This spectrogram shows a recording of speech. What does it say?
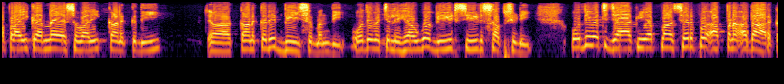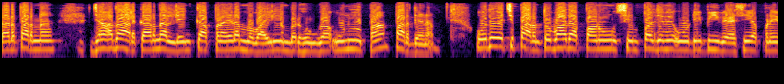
ਅਪਲਾਈ ਕਰਨਾ ਇਸ ਵਾਰੀ ਕਣਕ ਦੀ ਕਣਕ ਦੇ ਬੀਜ ਸੰਬੰਧੀ। ਉਹਦੇ ਵਿੱਚ ਲਿਖਿਆ ਹੋਊਗਾ ਵੀਟ ਸੀਡ ਸਬਸਿਡੀ। ਉਹਦੇ ਵਿੱਚ ਜਾ ਕੇ ਆਪਾਂ ਸਿਰਫ ਆਪਣਾ ਆਧਾਰ ਕਾਰਡ ਭਰਨਾ ਜਾਂ ਆਧਾਰ ਕਾਰਡ ਨਾਲ ਲਿੰਕ ਆਪਣਾ ਜਿਹੜਾ ਮੋਬਾਈਲ ਨੰਬਰ ਹੋਊਗਾ ਉਹਨੂੰ ਆਪਾਂ ਭਰ ਦੇਣਾ। ਉਹਦੇ ਵਿੱਚ ਭਰਨ ਤੋਂ ਬਾਅਦ ਆਪਾਂ ਨੂੰ ਸਿੰਪਲ ਜਿਵੇਂ OTP ਵੈਸੇ ਆਪਣੇ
